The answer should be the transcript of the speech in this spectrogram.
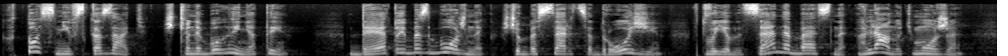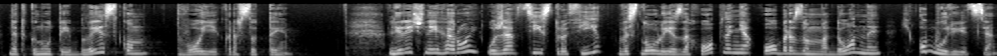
Хто смів сказати, що не богиня ти? Де той безбожник, що без серця дрожі, в твоє лице небесне глянуть може, не ткнутий блиском твої красоти? Ліричний герой уже в цій строфі висловлює захоплення образом Мадонни й обурюється,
